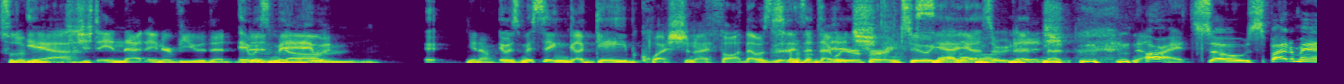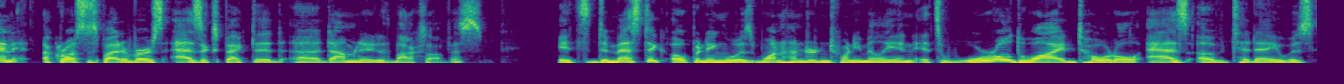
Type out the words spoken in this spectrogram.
sort of yeah. just in that interview that it was. That, um, it, you know, it was missing a Gabe question. I thought that was is that, that we were referring to? Son yeah, yeah. So, that, no. All right, so Spider-Man Across the Spider-Verse, as expected, uh, dominated the box office. Its domestic opening was 120 million. Its worldwide total, as of today, was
